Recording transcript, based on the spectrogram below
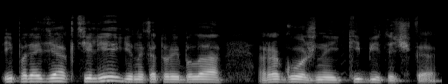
и, подойдя к телеге, на которой была рогожная кибиточка,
